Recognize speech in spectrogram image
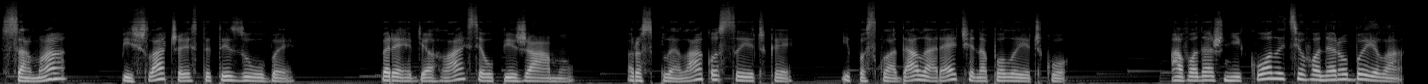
Сама пішла чистити зуби, перевдяглася у піжаму, розплела косички і поскладала речі на поличку. А вона ж ніколи цього не робила.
